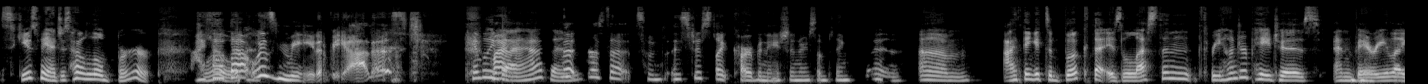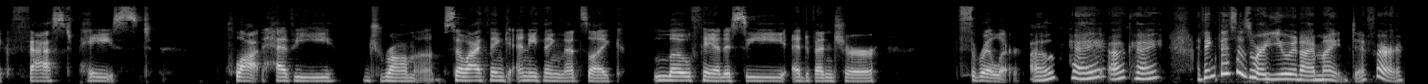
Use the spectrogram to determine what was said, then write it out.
Excuse me, I just had a little burp. I Whoa. thought that was me, to be honest. Can't believe my- that happened. That does that. some- It's just like carbonation or something. Yeah. Um, I think it's a book that is less than 300 pages and Mhm. very like fast paced, plot heavy drama. So I think anything that's like low fantasy, adventure, thriller. Okay, okay. I think this is where you and I might differ.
